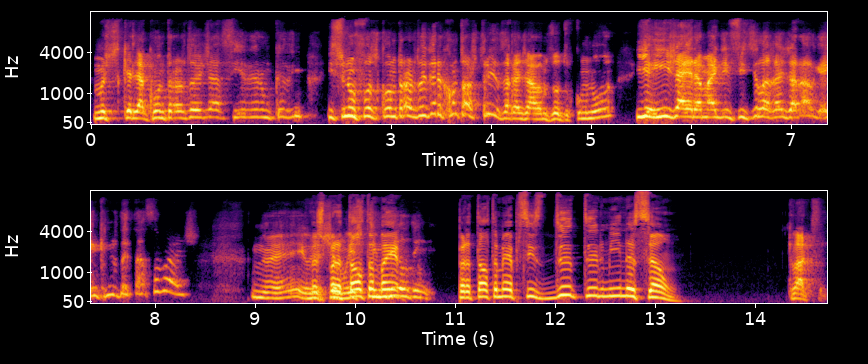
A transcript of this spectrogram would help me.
Mas se calhar contra os dois já se ia ver um bocadinho. E se não fosse contra os dois, era contra os três. Arranjávamos outro como não, e aí já era mais difícil arranjar alguém que nos deitasse abaixo. Não é? Eu Mas para tal, também, é, para tal também é preciso determinação. Claro que sim.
